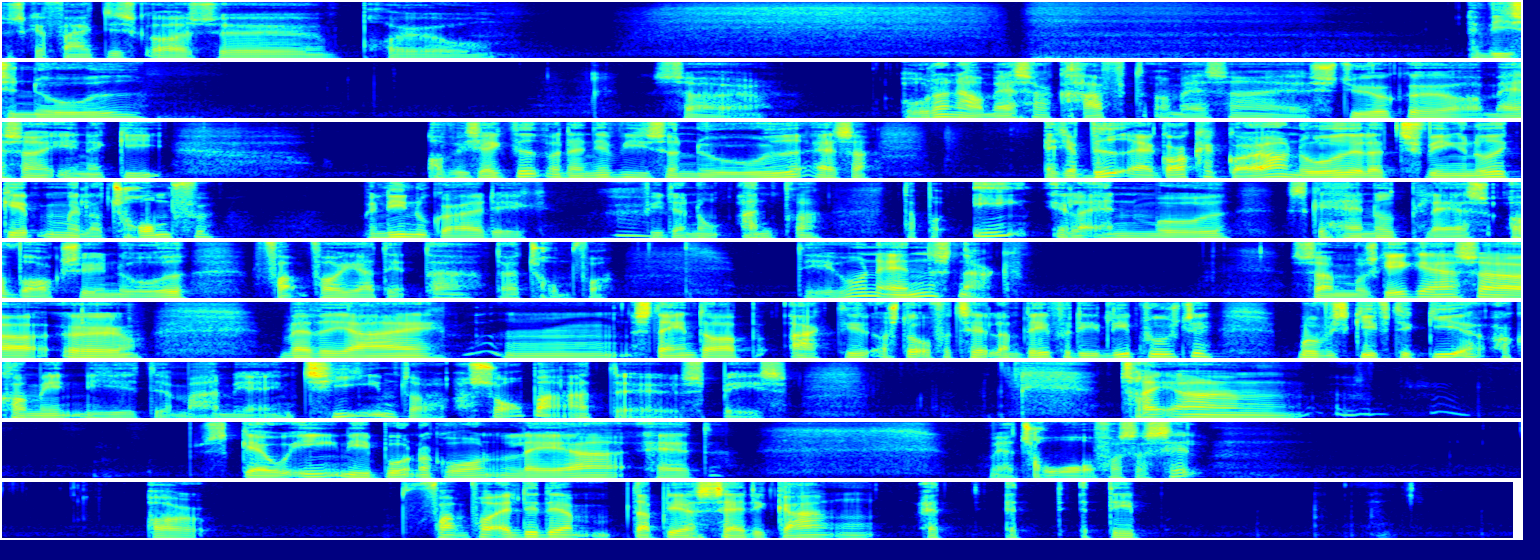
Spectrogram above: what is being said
Du skal faktisk også øh, prøve at vise noget. Så otteren har jo masser af kraft, og masser af styrke, og masser af energi. Og hvis jeg ikke ved, hvordan jeg viser noget, altså at jeg ved, at jeg godt kan gøre noget, eller tvinge noget igennem, eller trumfe, men lige nu gør jeg det ikke. Mm. Fordi der er nogle andre, der på en eller anden måde skal have noget plads og vokse i noget, frem for at jeg er den, der, der trumfer. Det er jo en anden snak, som måske ikke er så, øh, hvad ved jeg, mm, stand-up-agtigt at stå og fortælle om det, fordi lige pludselig må vi skifte gear og komme ind i et øh, meget mere intimt og, og sårbart uh, space. Træeren skal jo egentlig i bund og grund lære at være tro over for sig selv. Og frem for alt det der, der bliver sat i gang, at, at, at det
